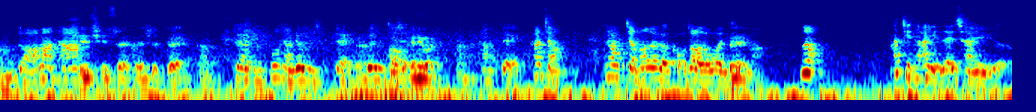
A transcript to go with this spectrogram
嗯，老阿妈，她七十七岁，那是对，嗯，对啊，你跟我讲六十几对六十几岁，，anyway，嗯，啊，对他讲他讲到那个口罩的问题嘛，那阿吉他也在参与了。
